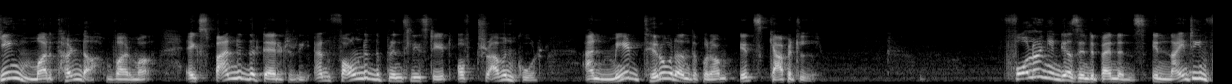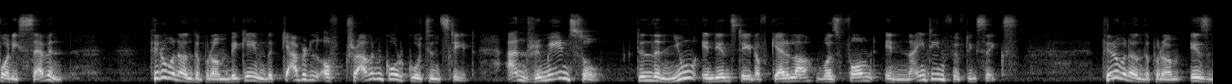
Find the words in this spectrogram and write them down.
king Marthanda Varma expanded the territory and founded the princely state of Travancore and made Thiruvananthapuram its capital. Following India's independence in 1947, Thiruvananthapuram became the capital of Travancore Cochin state and remained so till the new Indian state of Kerala was formed in 1956. Thiruvananthapuram is,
